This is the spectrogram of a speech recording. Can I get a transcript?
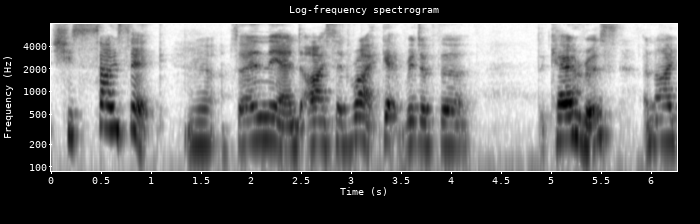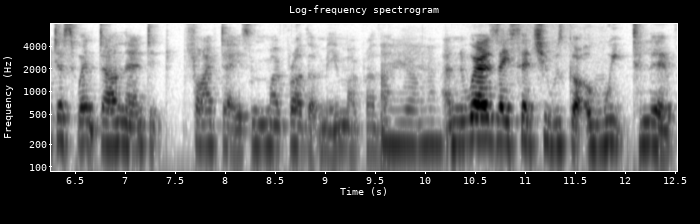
She's so sick. Yeah. So in the end, I said, Right, get rid of the the carers. And I just went down there and did five days. And my brother, me and my brother. Oh, yeah. And whereas they said she was got a week to live,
